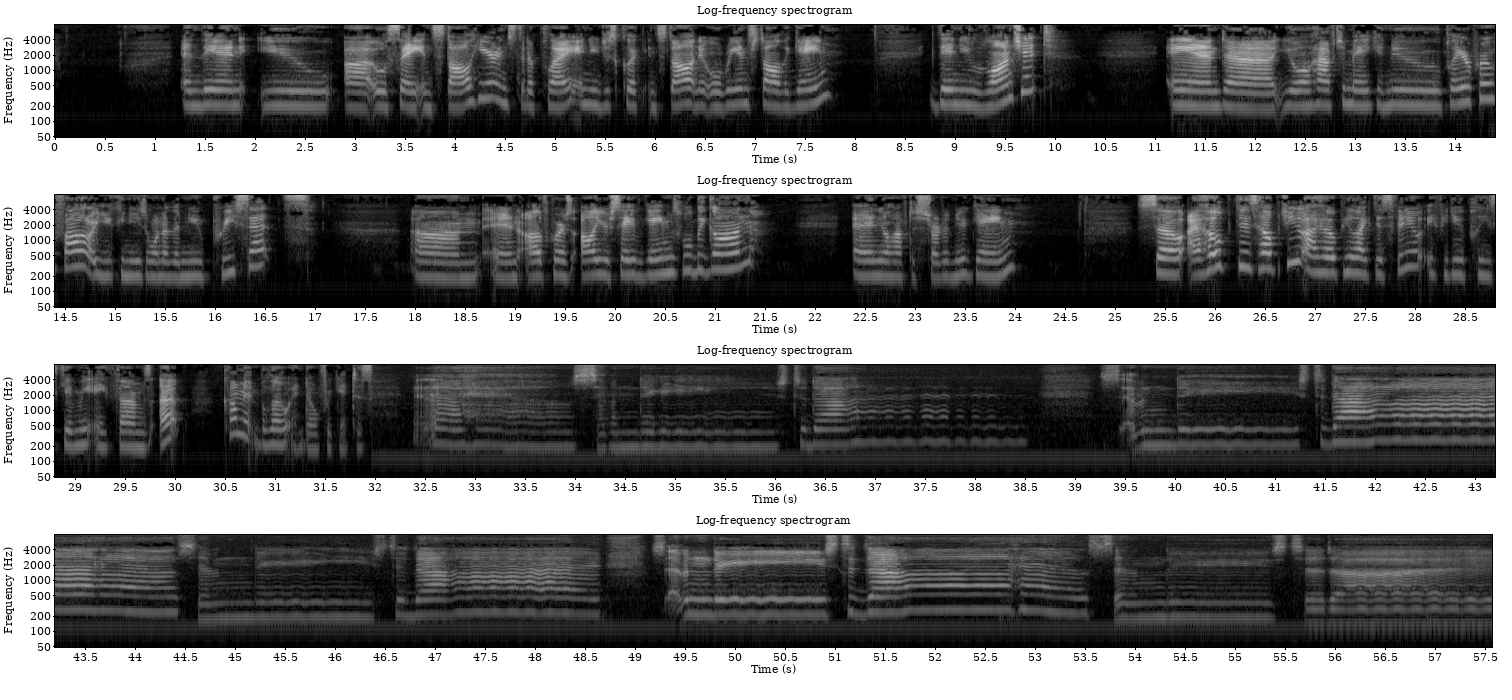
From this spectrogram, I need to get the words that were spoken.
And then you, uh, it will say install here instead of play, and you just click install and it will reinstall the game. Then you launch it, and uh, you'll have to make a new player profile, or you can use one of the new presets. Um, and of course, all your save games will be gone, and you'll have to start a new game. So I hope this helped you. I hope you like this video. If you do, please give me a thumbs up, comment below, and don't forget to... I have seven days to die. Seven days to die. Seven days to die. Seven days to die. To die.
